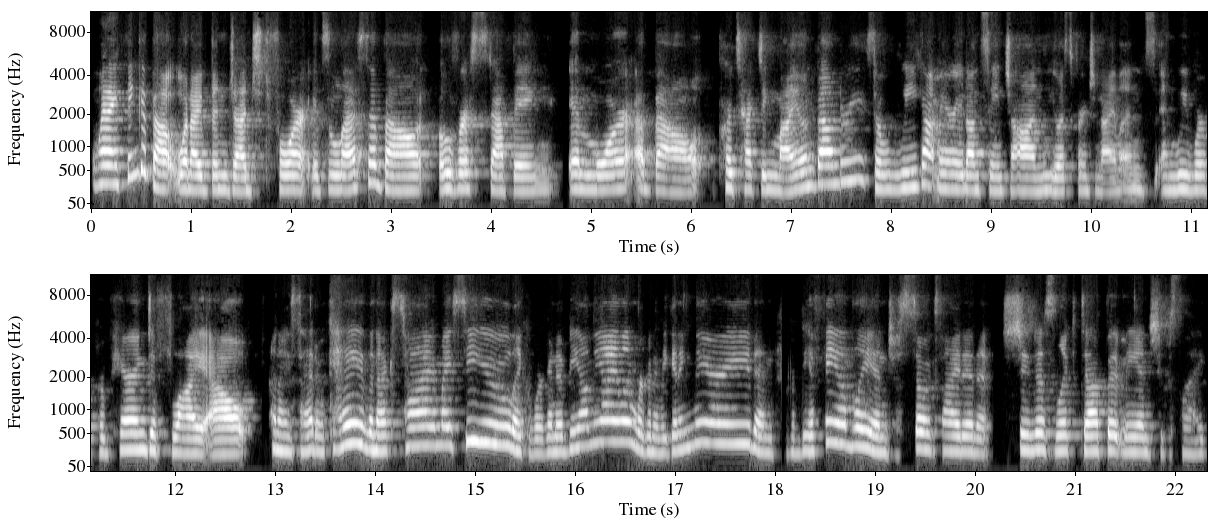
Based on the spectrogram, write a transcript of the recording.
when I think about what I've been judged for, it's less about overstepping and more about protecting my own boundaries. So we got married on St. John, the US Virgin Islands, and we were preparing to fly out and I said, okay, the next time I see you, like we're to be on the island, we're to be getting married and we're to be a family and just so excited. And she just looked up at me and she was like,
